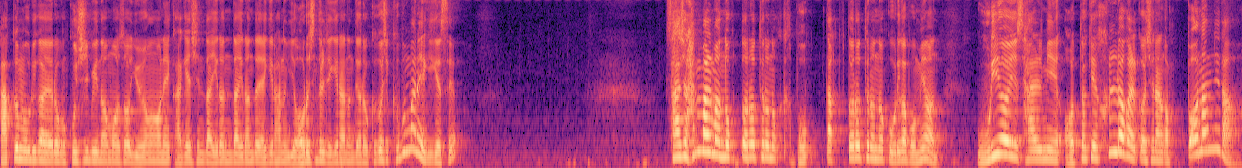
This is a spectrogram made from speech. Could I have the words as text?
가끔 우리가 여러분 90이 넘어서 요양원에 가 계신다 이런다 이런다 얘기를 하는 이 어르신들 얘기를 하는데 여러분 그것이 그분만의 얘기겠어요? 사실 한 발만 놓고 떨어뜨려 놓고 딱 떨어뜨려 놓고 우리가 보면 우리의 삶이 어떻게 흘러갈 것이라는 건 뻔합니다.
